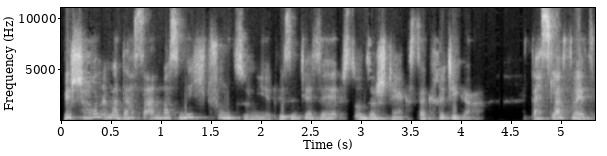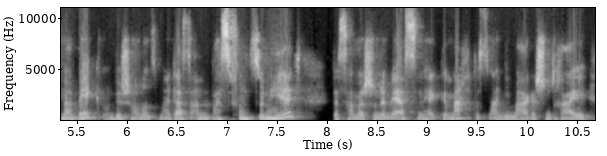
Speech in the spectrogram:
Wir schauen immer das an, was nicht funktioniert. Wir sind ja selbst unser stärkster Kritiker. Das lassen wir jetzt mal weg und wir schauen uns mal das an, was funktioniert. Das haben wir schon im ersten Hack gemacht. Das waren die magischen drei.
